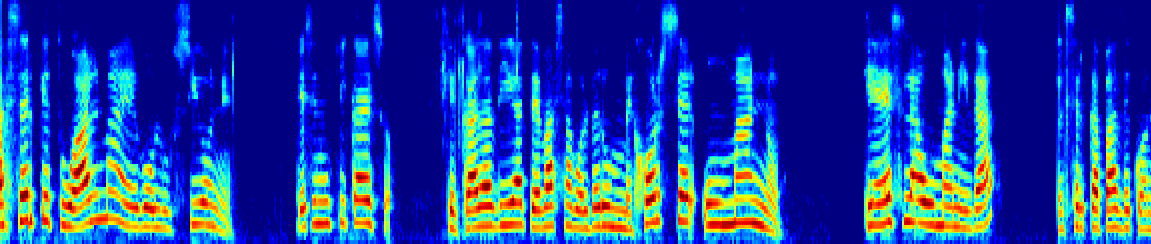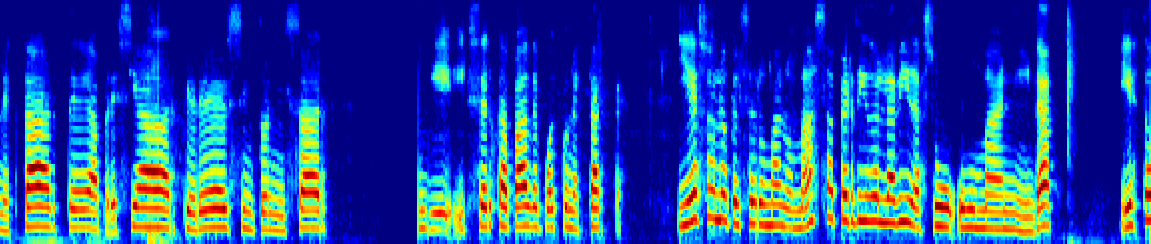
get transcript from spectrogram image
hacer que tu alma evolucione. ¿Qué significa eso? Que cada día te vas a volver un mejor ser humano. ¿Qué es la humanidad? El ser capaz de conectarte, apreciar, querer, sintonizar y, ser capaz de poder conectarte. Y eso es lo que el ser humano más ha perdido en la vida, su humanidad. Y esta,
